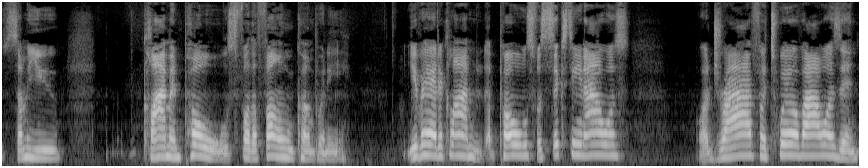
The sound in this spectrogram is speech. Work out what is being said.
Some of you climbing poles for the phone company. You ever had to climb poles for 16 hours or drive for 12 hours and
